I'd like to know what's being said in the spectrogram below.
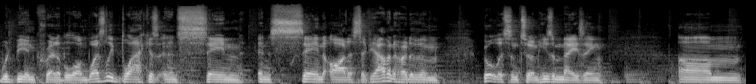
would be incredible on. Wesley Black is an insane, insane artist. If you haven't heard of him, go listen to him. He's amazing. Um,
